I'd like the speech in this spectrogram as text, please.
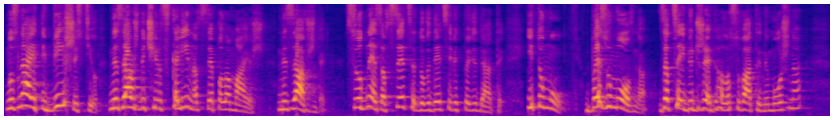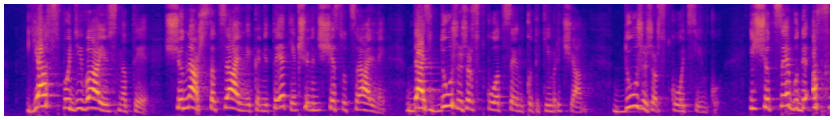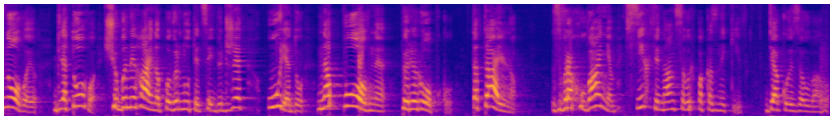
Ну, знаєте, більшістю не завжди через коліна все поламаєш. Не завжди. Все одне за все це доведеться відповідати. І тому, безумовно, за цей бюджет голосувати не можна. Я сподіваюся на те, що наш соціальний комітет, якщо він ще соціальний, дасть дуже жорстку оцінку таким речам, дуже жорстку оцінку. І що це буде основою для того, щоб негайно повернути цей бюджет уряду на повне переробку, тотально, з врахуванням всіх фінансових показників. Дякую за увагу.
